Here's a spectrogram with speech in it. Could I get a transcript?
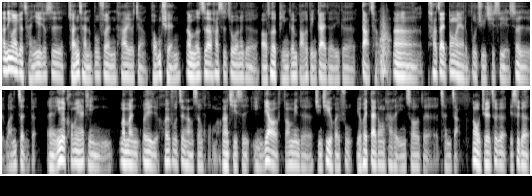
那另外一个产业就是船产的部分，它有讲红泉。那我们都知道它是做那个保特瓶跟保特瓶盖的一个大厂。那它在东南亚的布局其实也是完整的。嗯，因为 COVID 还挺慢慢会恢复正常生活嘛，那其实饮料方面的景气恢复也会带动它的营收的成长。那我觉得这个也是个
